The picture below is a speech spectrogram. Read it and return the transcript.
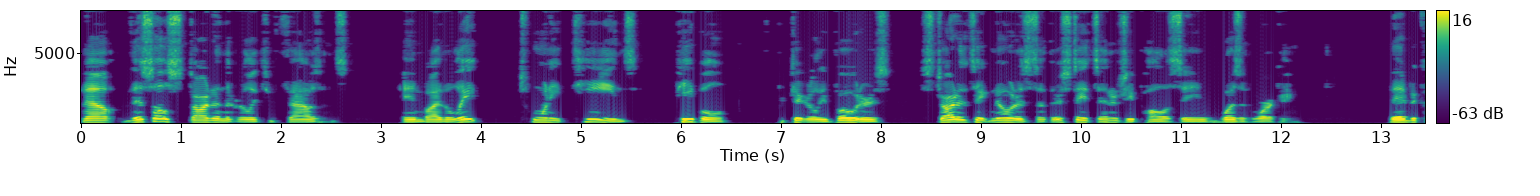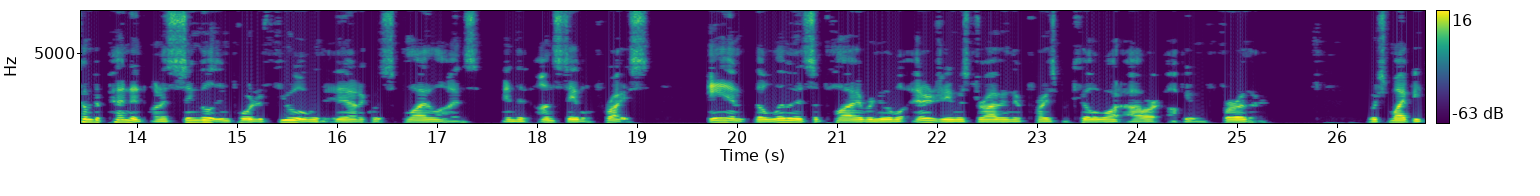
Now, this all started in the early 2000s, and by the late 20 teens, people, particularly voters, started to take notice that their state's energy policy wasn't working. They had become dependent on a single imported fuel with inadequate supply lines and an unstable price, and the limited supply of renewable energy was driving their price per kilowatt hour up even further, which might be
